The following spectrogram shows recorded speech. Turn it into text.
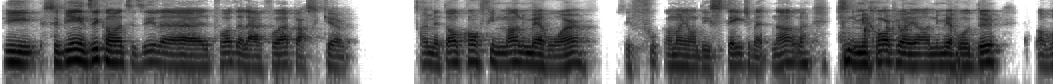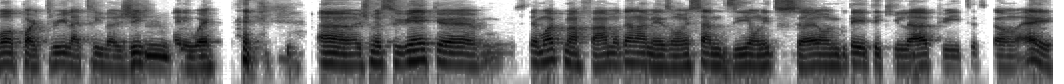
Puis c'est bien dit, comment tu dis, le, le pouvoir de la voix, parce que, mettons, confinement numéro un, c'est fou comment ils ont des stages maintenant. Là. Numéro 1, puis on est en numéro 2. On va voir part 3, la trilogie. Mm. Anyway. Euh, je me souviens que c'était moi et ma femme, on était à la maison un samedi, on est tout seul, on a une bouteille de tequila, puis c'est comme, hey,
